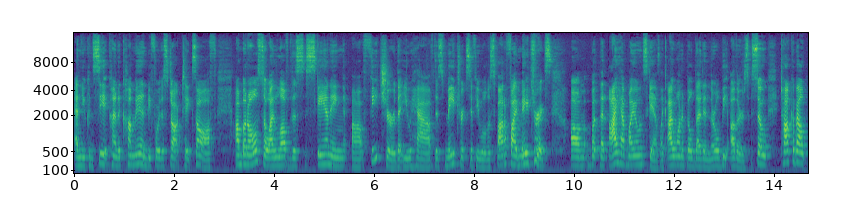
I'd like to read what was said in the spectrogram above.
and you can see it kind of come in before the stock takes off um, but also i love this scanning uh, feature that you have this matrix if you will the spotify matrix um, but then i have my own scans. Like i want to build that in. There will be others. So talk about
